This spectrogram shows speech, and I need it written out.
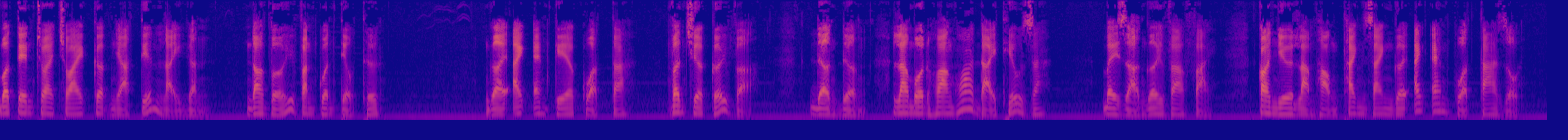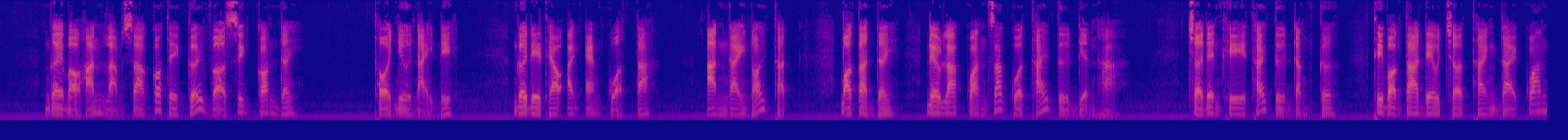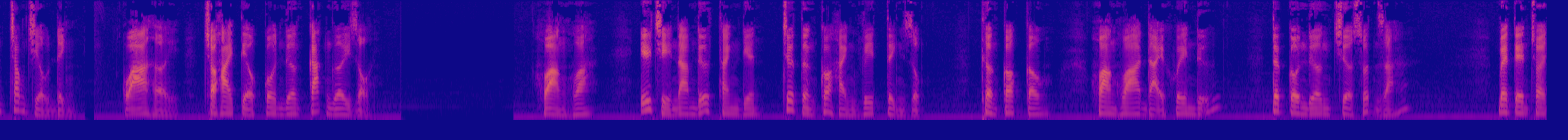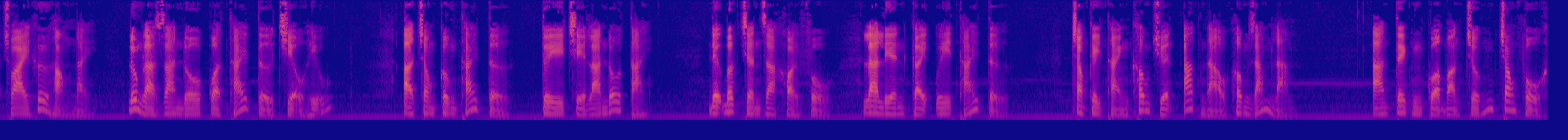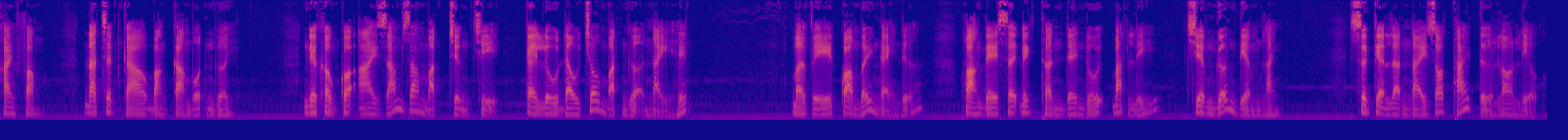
Một tên choai choai cợt nhà tiến lại gần, Nói với văn quân tiểu thư. Người anh em kia của ta Vẫn chưa cưới vợ. Đường đường là một hoàng hoa đại thiếu gia. Bây giờ ngươi va phải, Coi như làm hỏng thanh danh người anh em của ta rồi. Người bảo hắn làm sao có thể cưới vợ sinh con đây? Thôi như này đi, Người đi theo anh em của ta. Ăn ngay nói thật Bọn ta đây đều là quản giác của Thái tử Điện Hạ. Trở đến khi Thái tử đăng cơ thì bọn ta đều trở thành đại quan trong triều đình. Quá hời, Cho hai tiểu cô nương các ngươi rồi. Hoàng Hoa, Ý chỉ nam nữ thanh niên Chưa từng có hành vi tình dục. Thường có câu, Hoàng Hoa đại khuê nữ, Tức cô nương chưa xuất giá. Về tên tròi tròi hư hỏng này, Đúng là gia nô của Thái tử Triệu Hữu. Ở trong cung Thái tử, Tuy chỉ là nô tài, được bước chân ra khỏi phủ Là liền cậy uy thái tử. Trong kinh thành không chuyện ác nào không dám làm. An tinh của bọn chúng Trong phủ khai phong, Đạt chân cao bằng cả một người. Nếu không có ai dám ra mặt trừng trị Cây lù đầu trâu mặt ngựa này hết. Bởi vì qua mấy ngày nữa, Hoàng đế sẽ đích thần đến đối bắt lý, Chiêm ngưỡng điểm lành. Sự kiện lần này do thái tử lo liệu.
